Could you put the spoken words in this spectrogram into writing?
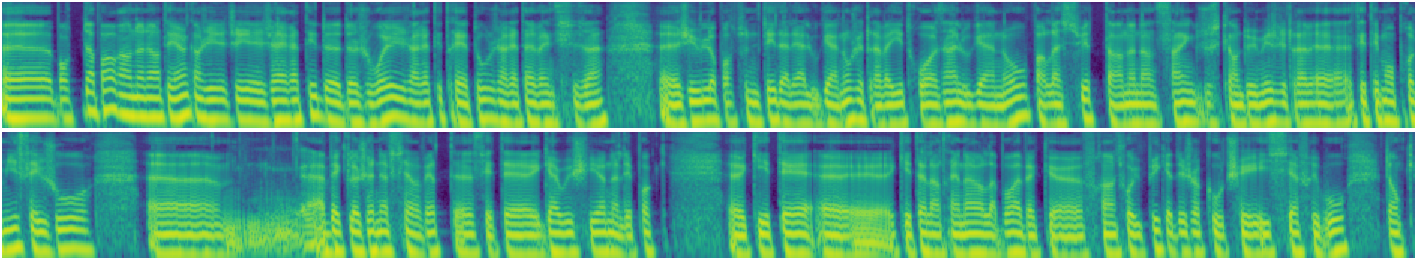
Euh, bon, tout d'abord, en 91, quand j'ai arrêté de, jouer, j'ai arrêté très tôt, j'ai arrêté à 26 ans. Euh, j'ai eu l'opportunité d'aller à Lugano. J'ai travaillé trois ans à Lugano. Par la suite, en 95 jusqu'en 2000, c'était mon premier séjour euh, avec le Genève Servette. C'était Gary Sheehan à l'époque qui était, qui était l'entraîneur là-bas avec François Huppé qui a déjà coaché ici à Fribourg. Donc,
